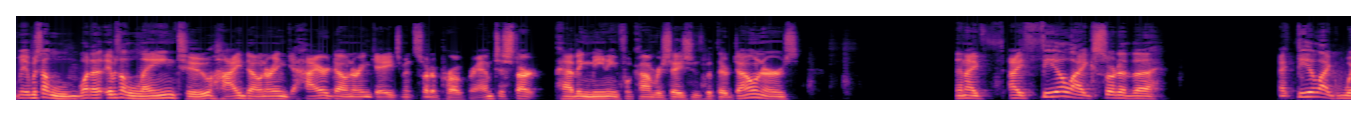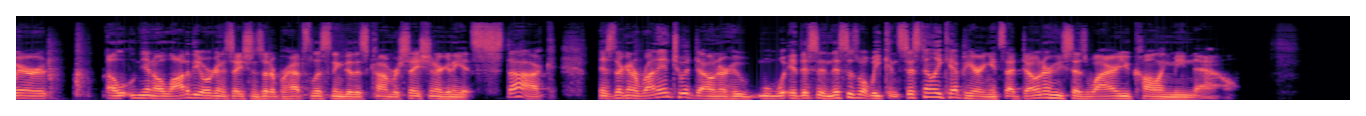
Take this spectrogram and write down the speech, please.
It was a what a, it was a lane to high donor and higher donor engagement sort of program to start having meaningful conversations with their donors. And I I feel like sort of the I feel like where you know a lot of the organizations that are perhaps listening to this conversation are going to get stuck is they're going to run into a donor who this and this is what we consistently kept hearing. It's that donor who says why are you calling me now?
